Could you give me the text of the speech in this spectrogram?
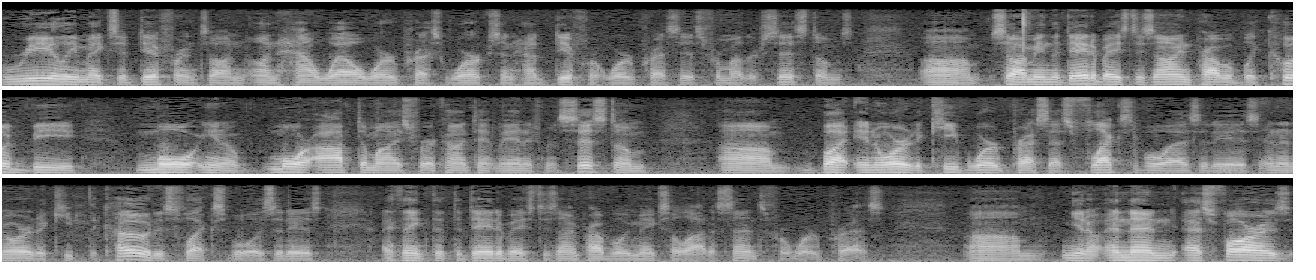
really makes a difference on, on how well WordPress works and how different WordPress is from other systems. Um, so I mean, the database design probably could be more, you know, more optimized for a content management system. Um, but in order to keep WordPress as flexible as it is, and in order to keep the code as flexible as it is, I think that the database design probably makes a lot of sense for WordPress. Um, you know, and then as far as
